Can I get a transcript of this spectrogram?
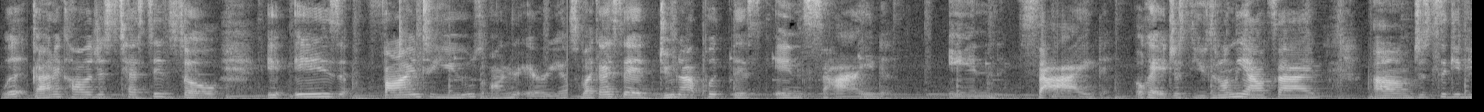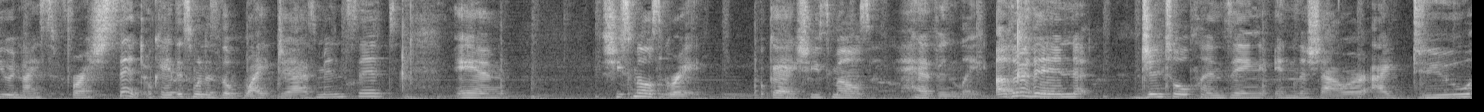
what? Gynecologist tested, so it is fine to use on your area. So like I said, do not put this inside inside. Okay just use it on the outside um, just to give you a nice fresh scent. Okay this one is the white jasmine scent and she smells great. Okay she smells heavenly. Other than gentle cleansing in the shower. I do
